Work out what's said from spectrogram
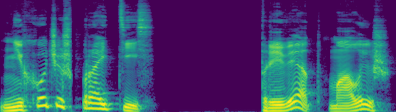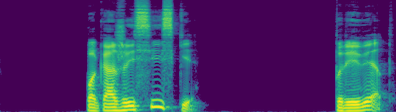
Не хочешь пройтись?» «Привет, малыш! Покажи сиськи!» «Привет!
